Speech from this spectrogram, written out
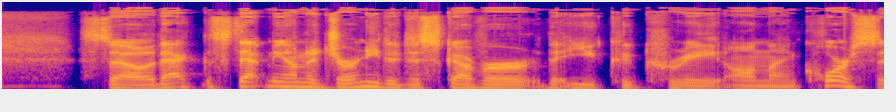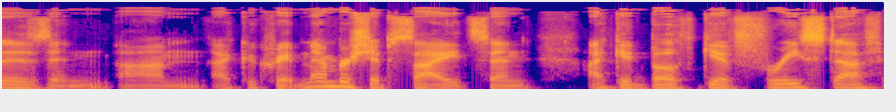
so that set me on a journey to discover that you could create online courses and um, I could create membership sites and I could both give free stuff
